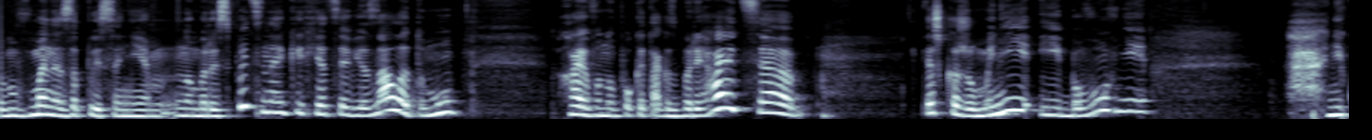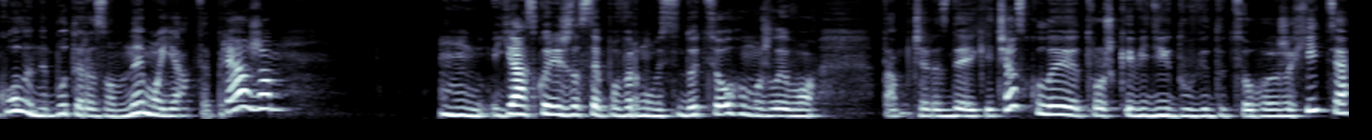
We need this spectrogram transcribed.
В мене записані номери спиць, на яких я це в'язала, тому хай воно поки так зберігається. Я ж кажу, мені і бавовні ніколи не бути разом. Не моя це пряжа. Я, скоріш за все, повернусь до цього, можливо, там через деякий час, коли трошки відійду від цього жахіття.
